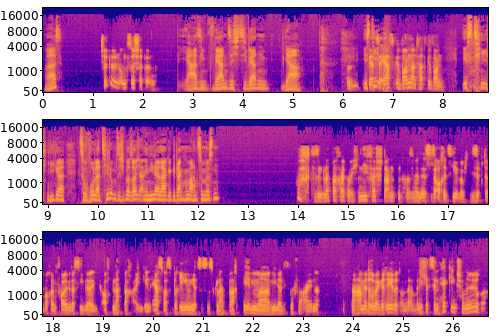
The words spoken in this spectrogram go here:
Was? Schütteln, um zu schütteln. Ja, sie werden sich, sie werden, ja. Also, wer die, zuerst gewonnen hat, hat gewonnen. Ist die Liga zu volatil, um sich über solch eine Niederlage Gedanken machen zu müssen? Ach, diesen Gladbach-Hype habe ich nie verstanden. Also es ist auch jetzt hier, glaube ich, die siebte Woche in Folge, dass sie wieder auf Gladbach eingehen. Erst war es Bremen, jetzt ist es Gladbach. Immer wieder diese Vereine. Da haben wir drüber geredet. Und wenn ich jetzt den Hacking schon höre,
